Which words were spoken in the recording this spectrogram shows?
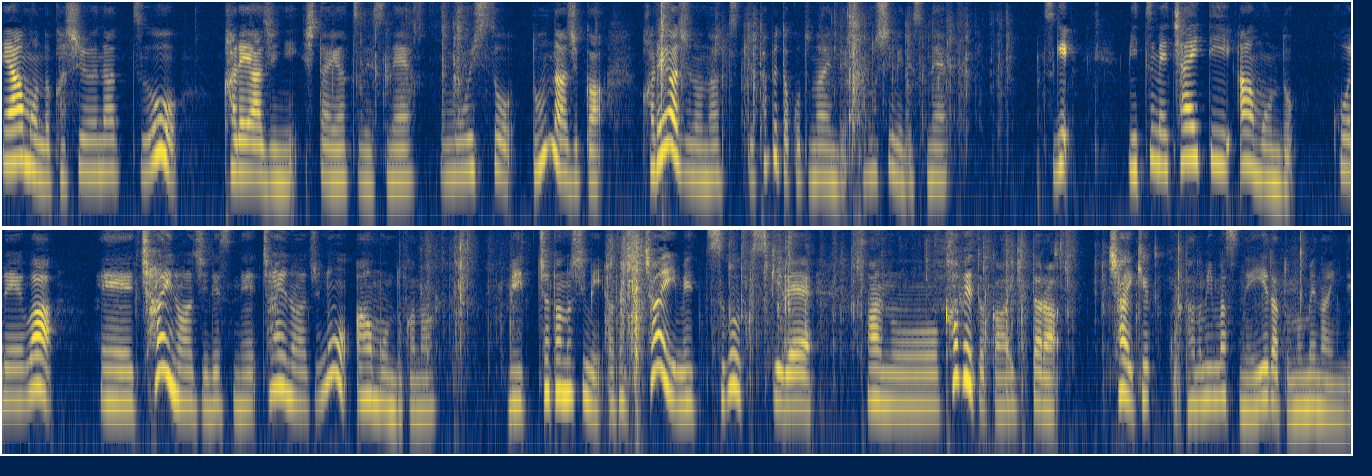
えー、アーモンドカシューナッツをカレー味にしたやつですね。もう美味しそう。どんな味かカレー味のナッツって食べたことないんで楽しみですね。次。3つ目チャイティーアーモンド。これは、えー、チャイの味ですね。チャイの味のアーモンドかな。めっちゃ楽しみ。私チャイめっすごく好きであのー、カフェとか行ったらチャイ結構頼みますね。家だと飲めないんで、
